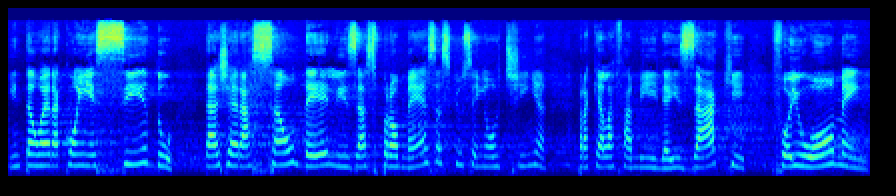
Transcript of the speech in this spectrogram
Então era conhecido da geração deles as promessas que o Senhor tinha para aquela família. Isaac foi o homem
